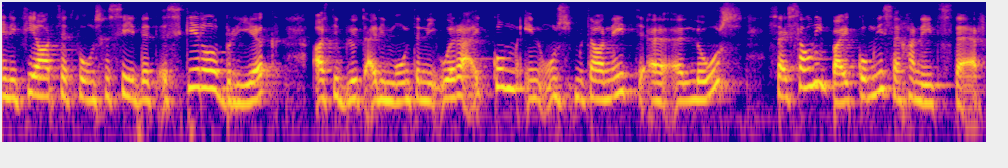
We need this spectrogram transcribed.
en die veearts het vir ons gesê dit is skedelbreek as die bloed uit die mond en die ore uitkom en ons moet haar net uh, uh, los. Sy sal nie bykom nie, sy gaan net sterf.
